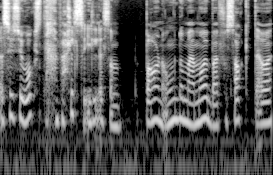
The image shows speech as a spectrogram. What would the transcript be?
jeg syns jo voksne er vel så ille som barn og ungdom. Jeg må jo bare få sagt det. Og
